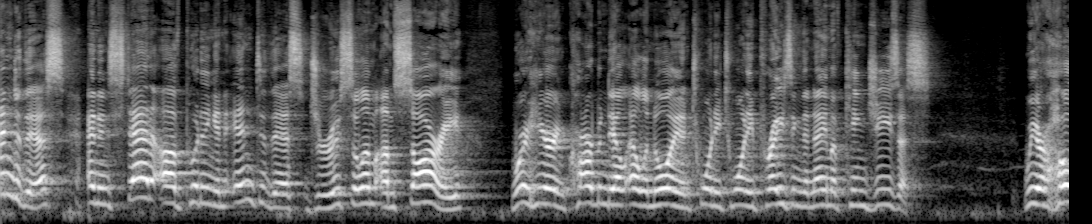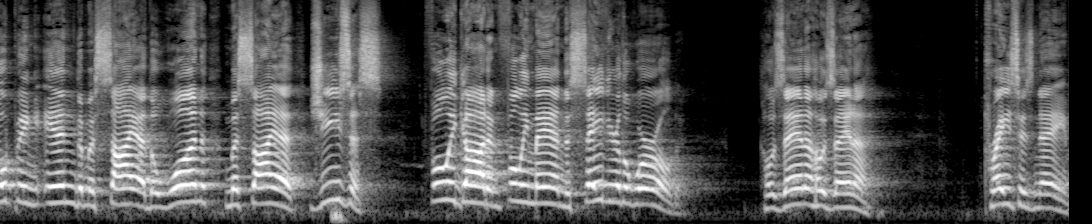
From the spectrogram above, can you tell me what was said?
end to this, and instead of putting an end to this, Jerusalem, I'm sorry, we're here in Carbondale, Illinois in 2020 praising the name of King Jesus. We are hoping in the Messiah, the one Messiah, Jesus, fully God and fully man, the Savior of the world. Hosanna, Hosanna. Praise his name.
